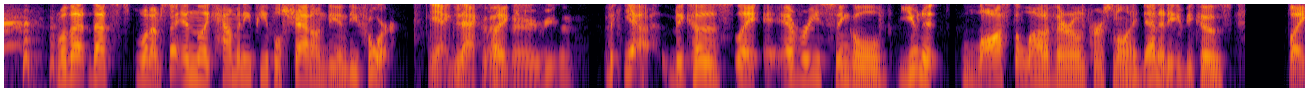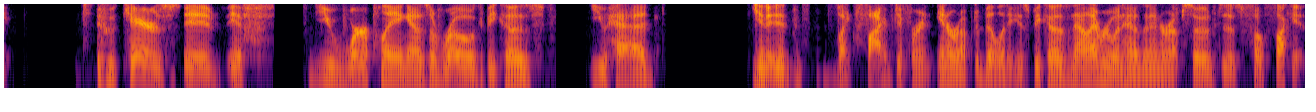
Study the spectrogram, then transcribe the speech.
well, that that's what I'm saying. And like, how many people shat on D and D four? yeah, exactly. Like- very reason. Yeah, because like every single unit lost a lot of their own personal identity because, like, who cares if, if you were playing as a rogue because you had, you know, it's like five different interrupt abilities because now everyone has an interrupt. So just so fuck it.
